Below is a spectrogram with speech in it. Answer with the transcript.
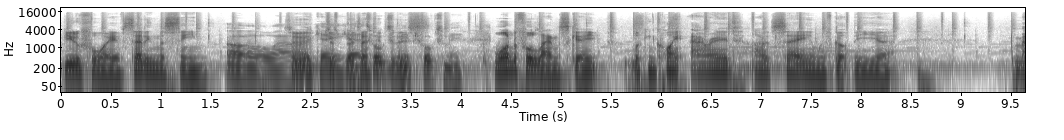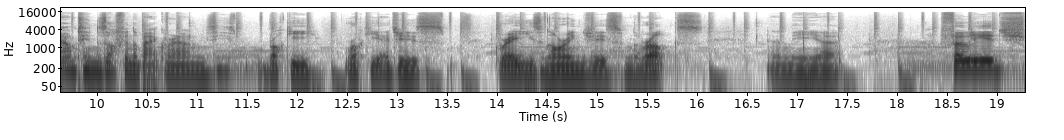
beautiful way of setting the scene? Oh wow! So okay, just yeah. Talk to to me. this. Talk to me. Wonderful landscape, looking quite arid, I would say, and we've got the uh, mountains off in the background. These rocky, rocky edges, greys and oranges from the rocks, and the uh, foliage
